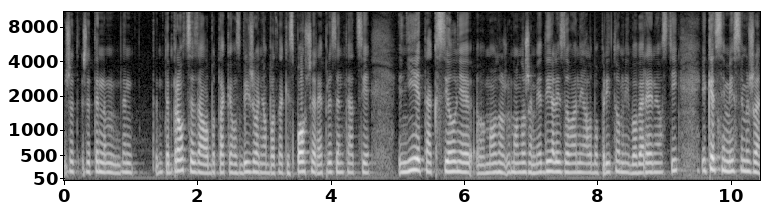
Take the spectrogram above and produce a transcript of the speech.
že, že ten, ten ten, ten proces alebo takého zbližovania alebo také spoločnej reprezentácie nie je tak silne e, možno, možno že medializovaný alebo prítomný vo verejnosti. I keď si myslím, že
